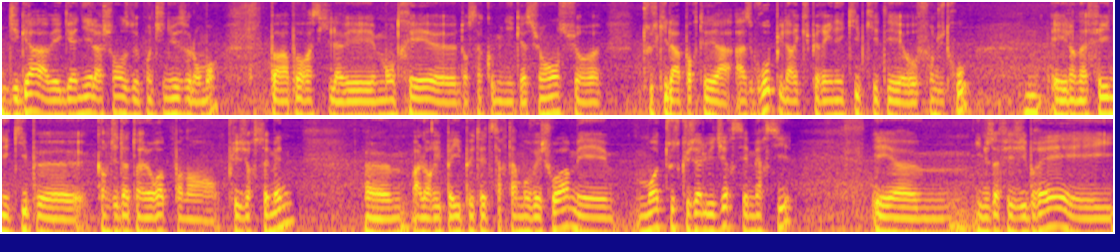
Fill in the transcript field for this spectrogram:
Digard avait gagné la chance de continuer selon moi par rapport à ce qu'il avait montré euh, dans sa communication sur euh, tout ce qu'il a apporté à, ce groupe. Il a récupéré une équipe qui était au fond du trou mm. et il en a fait une équipe euh, candidate à l'Europe pendant plusieurs semaines. Euh, alors il paye peut-être certains mauvais choix, mais moi tout ce que j'ai à lui dire c'est merci. Et euh, il nous a fait vibrer et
